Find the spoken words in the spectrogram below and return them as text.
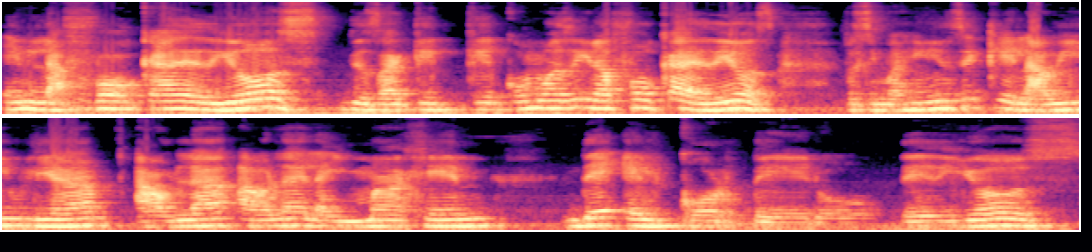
en la foca de Dios, o sea, que, ¿cómo así la foca de Dios? Pues imagínense que la Biblia habla, habla de la imagen del el Cordero de Dios,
